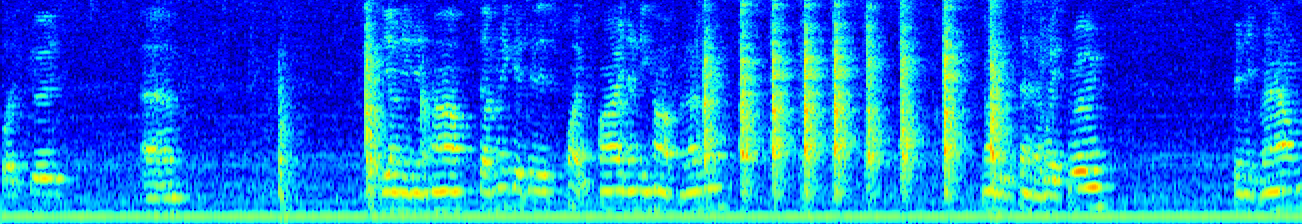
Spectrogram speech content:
quite good. Um, cut the onion in half. So I'm going to do this quite fine, only half an onion. 90% of the way through. Spin it round.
